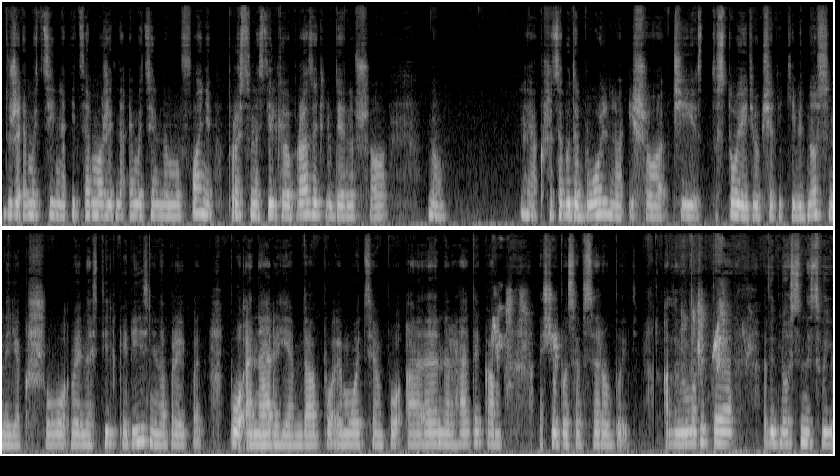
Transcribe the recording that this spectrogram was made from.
дуже емоційна. І це може на емоційному фоні просто настільки образить людину, що ну. Ну, якщо це буде больно, і що чи стоять взагалі такі відносини, якщо ви настільки різні, наприклад, по енергіям, да, по емоціям, по енергетикам, щоб це все робити. Але ви можете відносини свої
